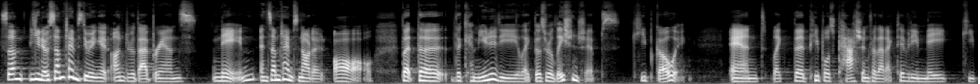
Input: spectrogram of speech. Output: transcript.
some you know sometimes doing it under that brand's name and sometimes not at all but the the community like those relationships keep going. And like the people's passion for that activity may keep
